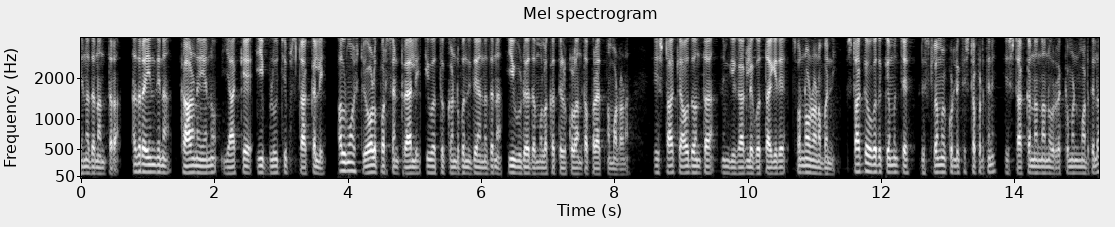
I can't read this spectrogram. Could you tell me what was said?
ದಿನದ ನಂತರ. ಅದರ ಹಿಂದಿನ ಕಾರಣ ಏನು, ಯಾಕೆ ಈ ಬ್ಲೂ ಚಿಪ್ ಸ್ಟಾಕ್ ಅಲ್ಲಿ ಆಲ್ಮೋಸ್ಟ್ ಏಳು ಪರ್ಸೆಂಟ್ ರ್ಯಾಲಿ ಇವತ್ತು ಕಂಡು ಬಂದಿದೆ ಅನ್ನೋದನ್ನ ಈ ವಿಡಿಯೋದ ಮೂಲಕ ತಿಳ್ಕೊಳ್ಳುವಂತ ಪ್ರಯತ್ನ ಮಾಡೋಣ. ಈ ಸ್ಟಾಕ್ ಯಾವುದು ಅಂತ ನಿಮ್ಗೆ ಈಗಾಗಲೇ ಗೊತ್ತಾಗಿದೆ. ಸೊ ನೋಡೋಣ ಬನ್ನಿ. ಸ್ಟಾಕ್ ಹೋಗೋದಕ್ಕೆ ಮುಂಚೆ ಡಿಸ್ಕ್ಲೇಮರ್ ಕೊಡ್ಲಿಕ್ಕೆ ಇಷ್ಟಪಡ್ತೀನಿ. ಈ ಸ್ಟಾಕ್ ಅನ್ನ ನಾನು ರೆಕಮೆಂಡ್ ಮಾಡ್ತಿಲ್ಲ.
